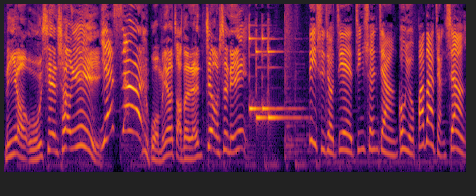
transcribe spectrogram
你有无限创意？Yes sir。我们要找的人就是你。第十九届金声奖共有八大奖项，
